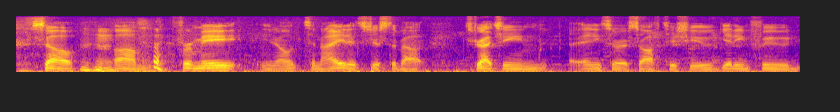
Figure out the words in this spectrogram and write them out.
So Mhm. um, for me, you know, tonight it's just about stretching any sort of soft tissue, getting food,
